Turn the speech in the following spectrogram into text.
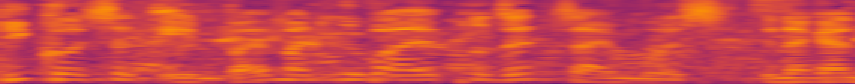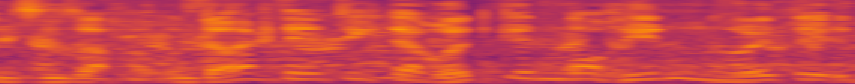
die kostet eben, weil man überall präsent sein muss in der ganzen Sache. Und da stellt sich der Röttgen noch hin, heute in,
